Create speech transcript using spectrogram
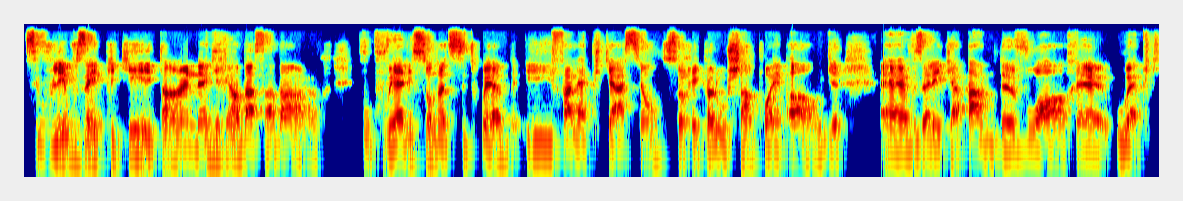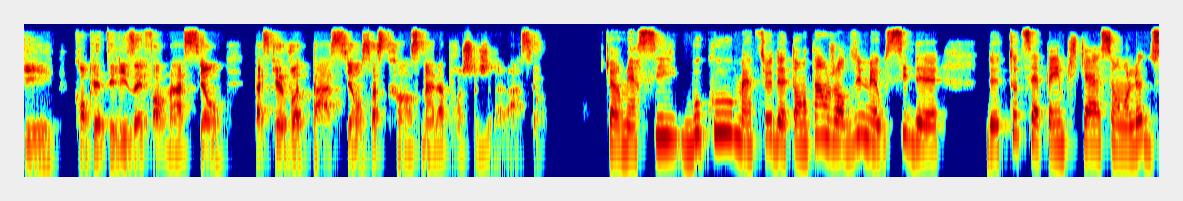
Si vous voulez vous impliquer étant un agri-ambassadeur, vous pouvez aller sur notre site web et faire l'application sur écolochamp.org. Euh, vous allez être capable de voir euh, où appliquer, compléter les informations parce que votre passion, ça se transmet à la prochaine génération. Je te remercie beaucoup, Mathieu, de ton temps aujourd'hui, mais aussi de de toute cette implication-là, du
